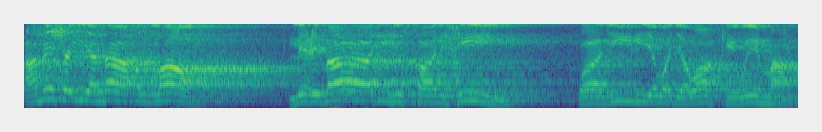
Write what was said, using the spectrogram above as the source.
ameshaiandaa Allah liibadihi salihin kwa ajili ya waja wake wema.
